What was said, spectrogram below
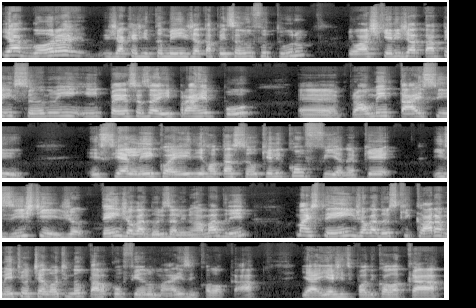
E agora, já que a gente também já está pensando no futuro, eu acho que ele já está pensando em, em, peças aí para repor, é, para aumentar esse, esse elenco aí de rotação que ele confia, né? Porque existe, tem jogadores ali no Real Madrid, mas tem jogadores que claramente o Ancelotti não estava confiando mais em colocar. E aí a gente pode colocar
